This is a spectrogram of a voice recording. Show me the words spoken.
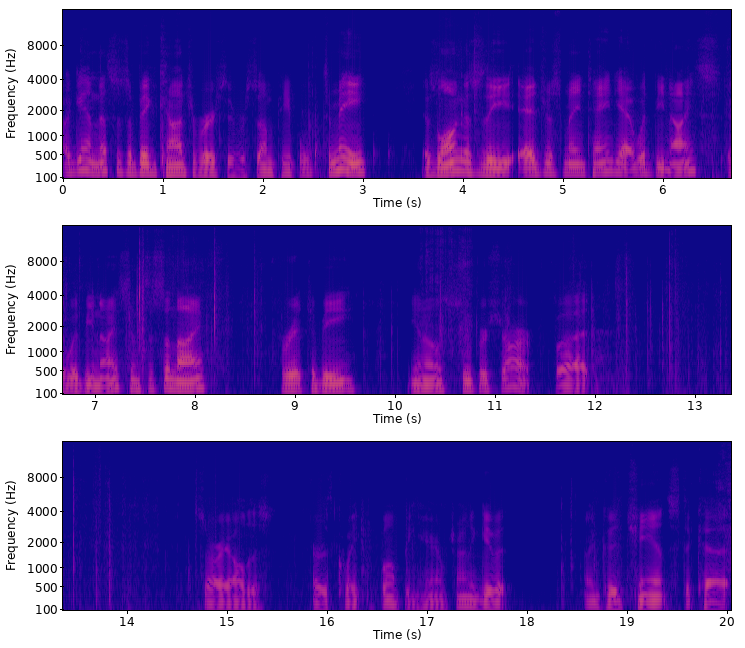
again, this is a big controversy for some people. To me, as long as the edge is maintained, yeah, it would be nice. It would be nice since it's a knife for it to be, you know, super sharp. But sorry, all this earthquake bumping here. I'm trying to give it a good chance to cut.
